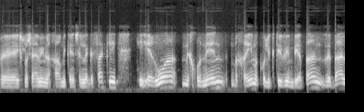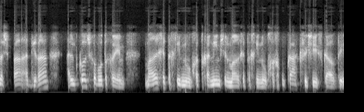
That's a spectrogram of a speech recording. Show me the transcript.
ושלושה ימים לאחר מכן של נגסקי, היא אירוע מכונן בחיים הקולקטיביים ביפן, ובעל השפעה אדירה על כל שכבות החיים. מערכת החינוך, התכנים של מערכת החינוך, החוקה כפי שהזכרתי,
